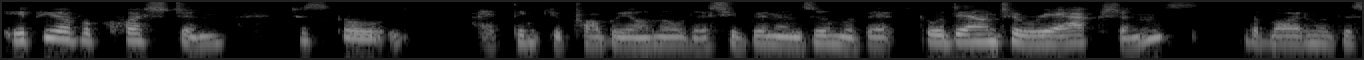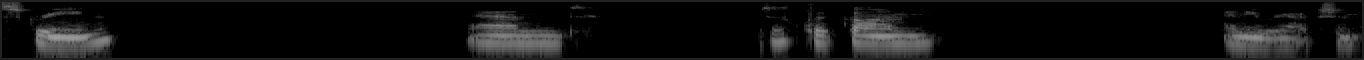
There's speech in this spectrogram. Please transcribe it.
if you have a question, just go, I think you probably all know this, you've been on Zoom a bit, go down to reactions, the bottom of the screen. And just click on any reaction.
